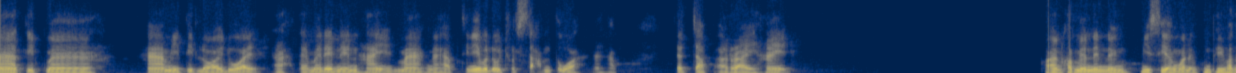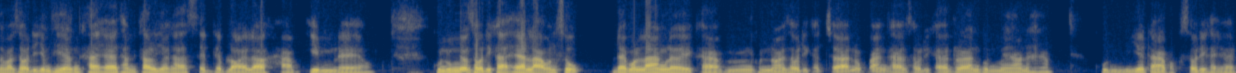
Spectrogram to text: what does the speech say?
ห้าติดมาห้ามีติดร้อยด้วยอะแต่ไม่ได้เน้นให้มากนะครับ ทีนี้มาดูชุดสามตัวนะครับ จะจับอะไรให้อ่านคอมเมนต์นิดนึง มีเสียงมาเนี่ยคุณพี่พัฒวัฒน์สวัสดียมเที่ยงค่ะแอร์ทานข้าวหรือยังคะเสร็จเรียบร้อยแล้วครับ อิ่มแล้ว คุณลุงเรืองสวัสดีค่ะแอร์ลาวันศุกร์ได้บนล่างเลยครับคุณน้อยสวัสดีครับอาจารย์นกปางค่ะสวัสดีครับร้านคุณแมวนะครับ คุณวิยดาบอกสวัสดีค่ะแอด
